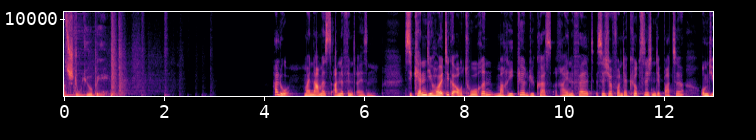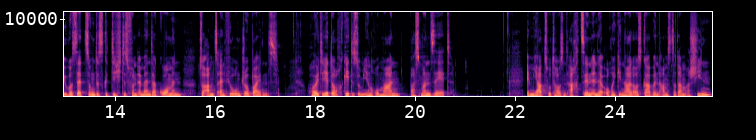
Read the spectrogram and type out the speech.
das Studio B. Hallo, mein Name ist Anne Findeisen. Sie kennen die heutige Autorin Marike Lukas Reinefeld sicher von der kürzlichen Debatte um die Übersetzung des Gedichtes von Amanda Gorman zur Amtseinführung Joe Bidens. Heute jedoch geht es um ihren Roman Was man sät. Im Jahr 2018 in der Originalausgabe in Amsterdam erschienen,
